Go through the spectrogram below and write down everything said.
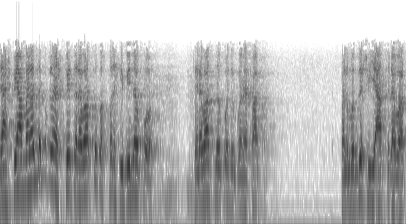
دا شپې عملا د پکړه شپې تلاوت کو خپل کې بنا کو تلاوت نه کو د کنه پاک په مدرسې یا تلاوت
